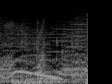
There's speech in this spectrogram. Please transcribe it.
Oh, my God.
